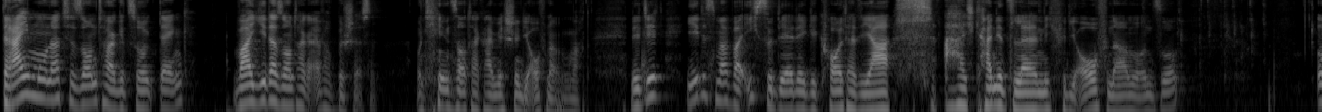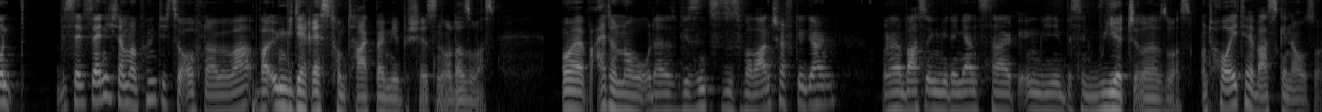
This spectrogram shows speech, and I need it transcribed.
drei Monate Sonntage zurückdenke, war jeder Sonntag einfach beschissen. Und jeden Sonntag haben wir schön die Aufnahmen gemacht. Jedes Mal war ich so der, der gecallt hat, ja, ah, ich kann jetzt leider nicht für die Aufnahme und so. Und selbst wenn ich dann mal pünktlich zur Aufnahme war, war irgendwie der Rest vom Tag bei mir beschissen oder sowas. Oder I don't know. Oder wir sind zu dieser Verwandtschaft gegangen und dann war es irgendwie den ganzen Tag irgendwie ein bisschen weird oder sowas. Und heute war es genauso.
